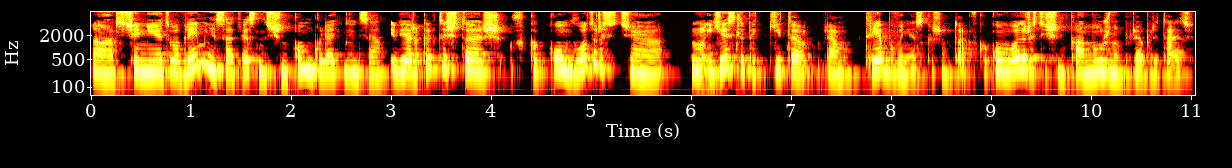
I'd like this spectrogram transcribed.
А, в течение этого времени, соответственно, с щенком гулять нельзя. Вера, как ты считаешь, в каком возрасте ну, есть ли какие-то прям требования, скажем так, в каком возрасте щенка нужно приобретать?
